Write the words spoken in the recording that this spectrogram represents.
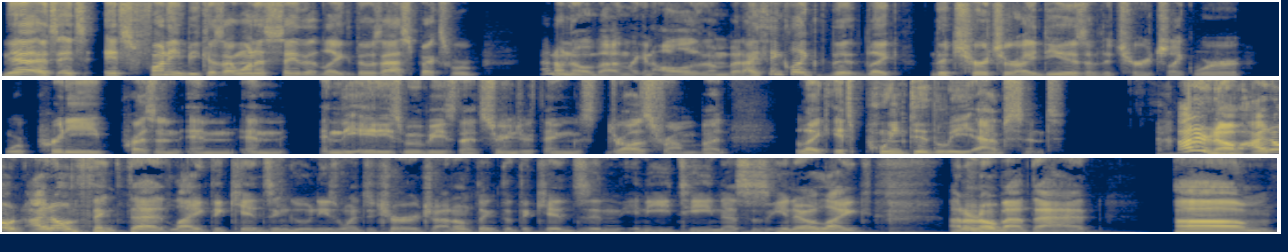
Yeah, it's it's it's funny because I want to say that like those aspects were I don't know about like in all of them, but I think like the like the church or ideas of the church like were were pretty present in in in the 80s movies that Stranger Things draws from, but like it's pointedly absent. I don't know. I don't. I don't think that like the kids in Goonies went to church. I don't think that the kids in in ET necessarily. You know, like I don't know about that. Um,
